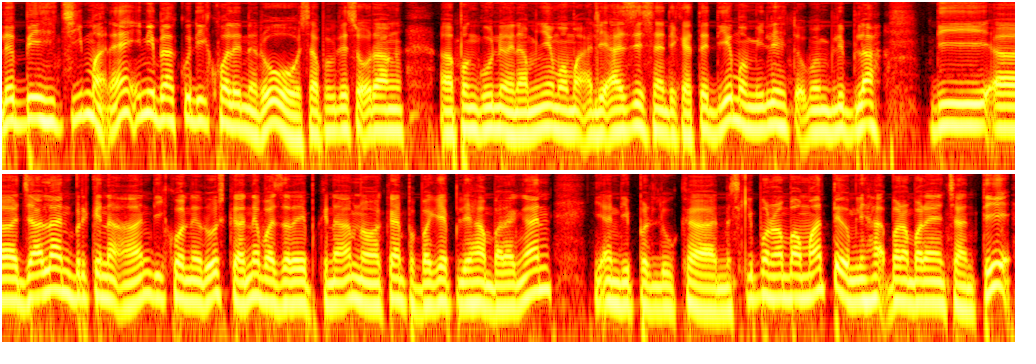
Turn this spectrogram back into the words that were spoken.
lebih jimat eh. Ini berlaku di Kuala Nerus. Apabila seorang uh, pengguna namanya Muhammad Ali Aziz yang dikata dia memilih untuk membeli belah di uh, jalan berkenaan di Kuala Nerus kerana bazar raya berkenaan menawarkan pelbagai pilihan barangan yang diperlukan. Meskipun rambang mata melihat barang-barang yang cantik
